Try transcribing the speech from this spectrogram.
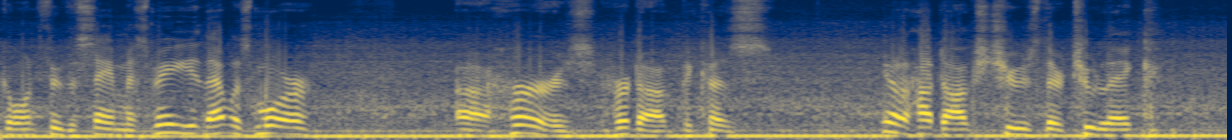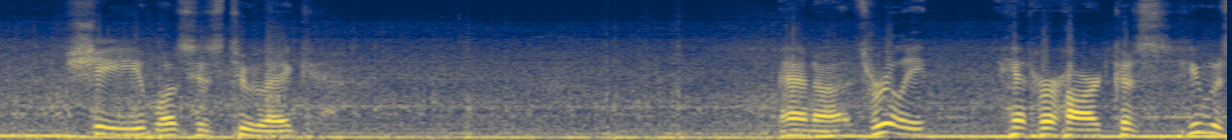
going through the same as me. That was more uh, hers, her dog, because you know how dogs choose their two leg. She was his two leg. And uh, it's really hit her hard because he was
